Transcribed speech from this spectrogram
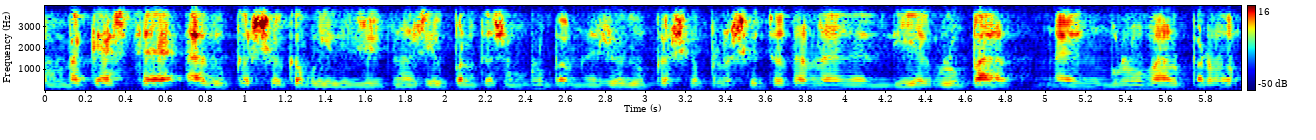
amb aquesta educació que avui no es diu pel desenvolupament, és educació per la ciutadania global, eh, global perdó,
